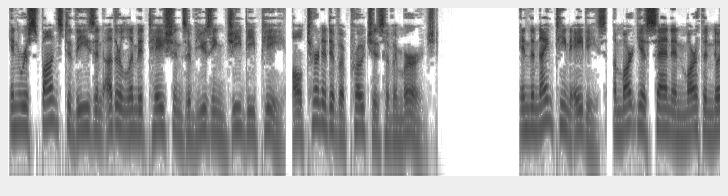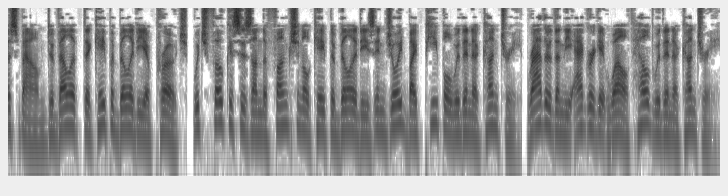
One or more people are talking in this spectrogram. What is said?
In response to these and other limitations of using GDP, alternative approaches have emerged. In the 1980s, Amartya Sen and Martha Nussbaum developed the capability approach, which focuses on the functional capabilities enjoyed by people within a country, rather than the aggregate wealth held within a country.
